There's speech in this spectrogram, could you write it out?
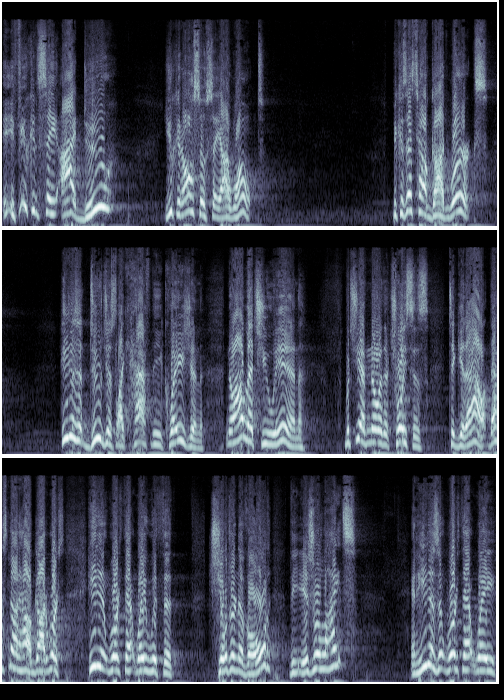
If you can say, I do, you can also say, I won't. Because that's how God works. He doesn't do just like half the equation. No, I'll let you in, but you have no other choices to get out. That's not how God works. He didn't work that way with the children of old, the Israelites, and He doesn't work that way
